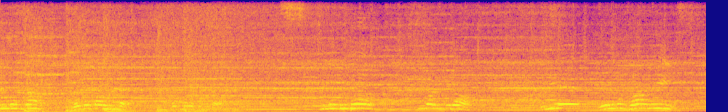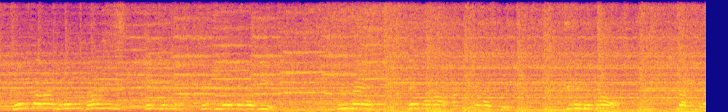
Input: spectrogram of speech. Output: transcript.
일공장 노동다운에 성공했습니다. 지금부터 시작입니다. 우리의 요구사항이 정당한 요구사항이 쟁취될 때까지 우리의 세파가 바뀔 때까지 지금부터 시작입니다.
